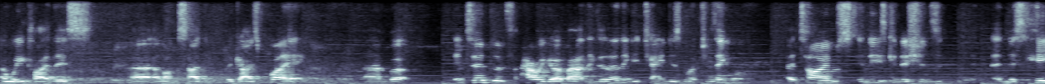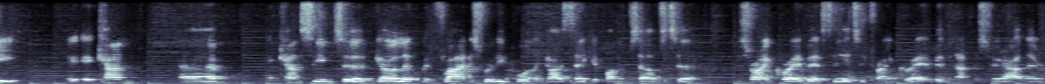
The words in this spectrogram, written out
a week like this uh, alongside the, the, guys playing. Um, but in terms of how we go about things, I don't think it changes much. I think at times in these conditions, in this heat, it, it can um, it can seem to go a little bit flat. And it's really important that guys take it upon themselves to try and create a bit of theatre, try and create a bit of an atmosphere out there in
